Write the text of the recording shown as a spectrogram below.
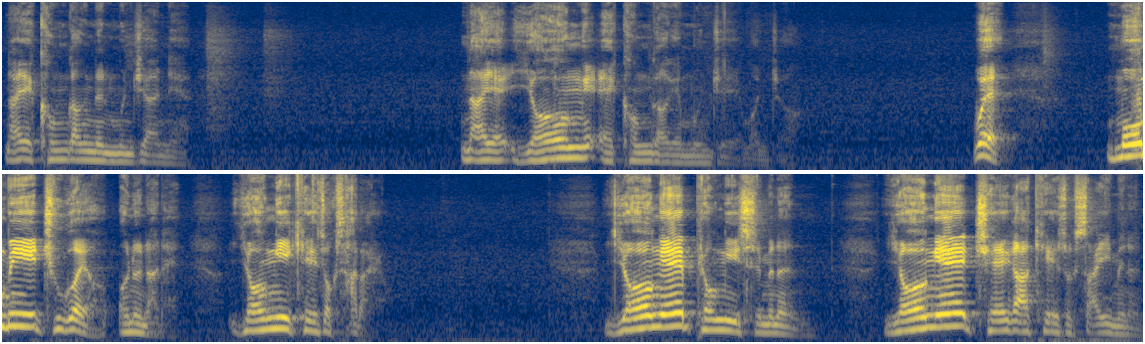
나의 건강은 문제 아니에요. 나의 영의 건강의 문제예요 먼저. 왜? 몸이 죽어요 어느 날에. 영이 계속 살아요. 영의 병이 있으면은 영의 죄가 계속 쌓이면은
